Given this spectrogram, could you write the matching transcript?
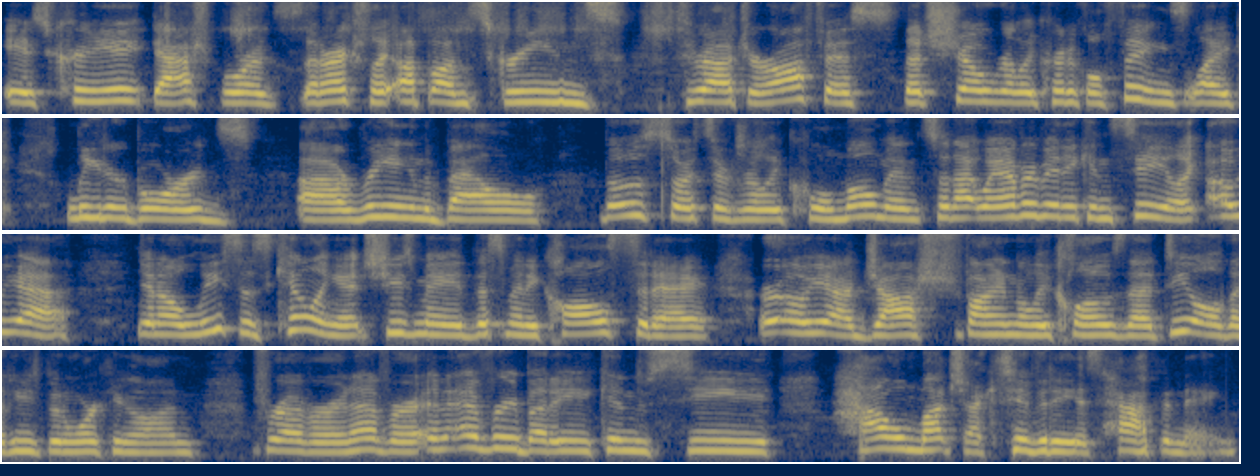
is create dashboards that are actually up on screens throughout your office that show really critical things like leaderboards, uh, ringing the bell, those sorts of really cool moments so that way everybody can see like oh yeah you know lisa's killing it. She's made this many calls today. Or oh yeah josh finally closed that deal that he's been working on forever and ever. And everybody can see how much activity is happening.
